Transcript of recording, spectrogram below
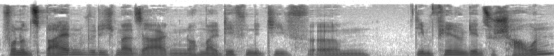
von uns beiden würde ich mal sagen, nochmal definitiv ähm, die Empfehlung, den zu schauen.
